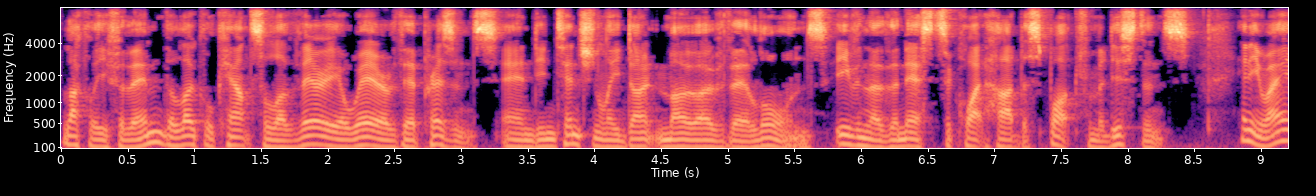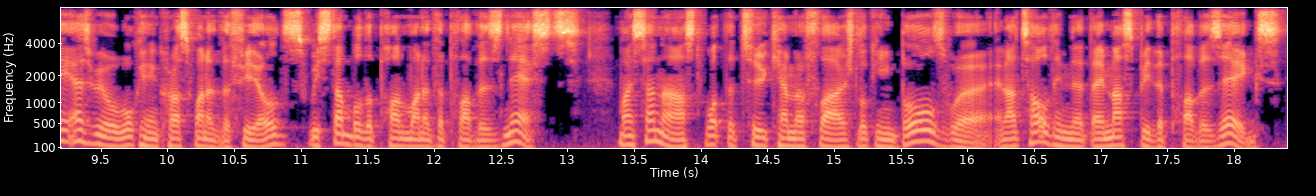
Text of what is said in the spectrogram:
Luckily for them, the local council are very aware of their presence, and intentionally don't mow over their lawns, even though the nests are quite hard to spot from a distance. Anyway, as we were walking across one of the fields, we stumbled upon one of the plovers' nests. My son asked what the two camouflage-looking balls were, and I told him that they must be the plover's eggs.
